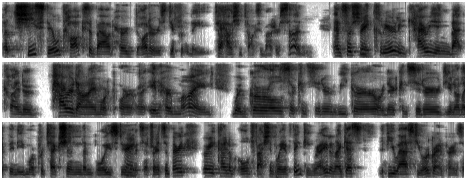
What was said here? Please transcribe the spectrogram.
but she still talks about her daughters differently to how she talks about her son. And so she's right. clearly carrying that kind of paradigm or, or, or, in her mind where girls are considered weaker or they're considered, you know, like they need more protection than boys do, right. etc. It's a very, very kind of old fashioned way of thinking, right? And I guess if you asked your grandparents,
